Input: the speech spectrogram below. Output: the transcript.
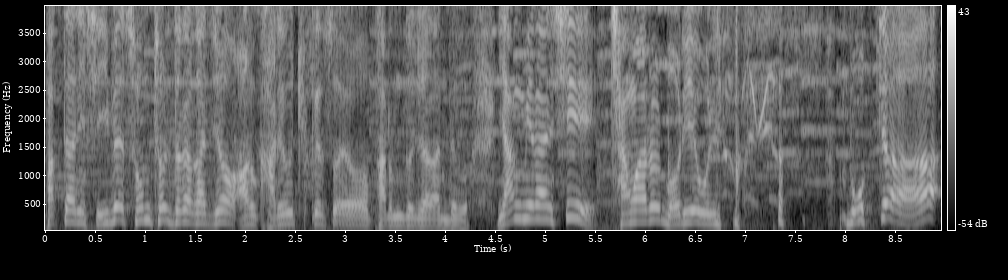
박다니 씨 입에 솜털 들어가죠? 아유 가려워 죽겠어요. 발음도 잘 안 되고. 양민환 씨 장화를 머리에 올린 거예요. 모자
